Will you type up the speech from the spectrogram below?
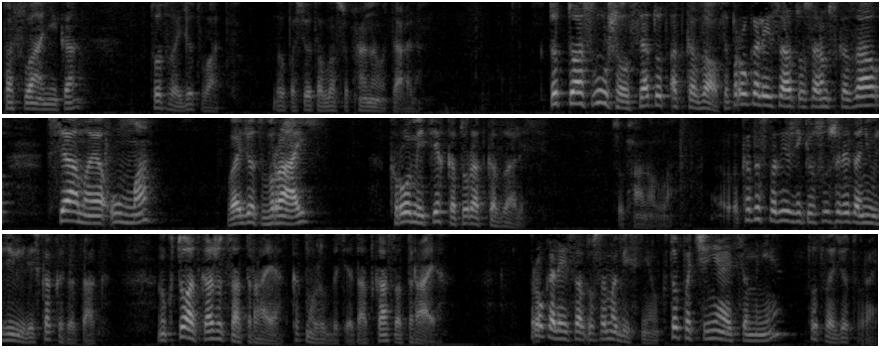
посланника, тот войдет в ад да упасет Аллах Субхану Тааля. Тот, кто ослушался, тот отказался. Пророк Алейсату Сарам сказал, вся моя умма войдет в рай, кроме тех, которые отказались. Субханаллах. Когда сподвижники услышали это, они удивились, как это так? Ну, кто откажется от рая? Как может быть это? Отказ от рая. Пророк Алейсату сам объяснил, кто подчиняется мне, тот войдет в рай.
